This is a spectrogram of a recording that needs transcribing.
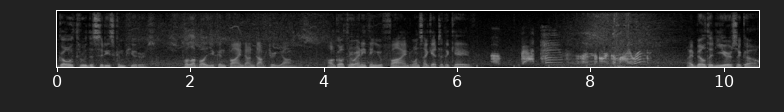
go through the city's computers. Pull up all you can find on Dr. Young. I'll go through anything you find once I get to the cave. A bat cave on Arkham Island? I built it years ago.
